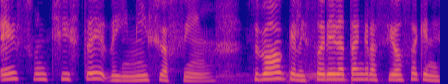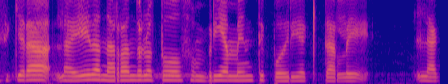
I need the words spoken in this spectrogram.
es un chiste de inicio a fin. Supongo que la historia era tan graciosa que ni siquiera la Eda narrándolo todo sombríamente podría quitarle la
